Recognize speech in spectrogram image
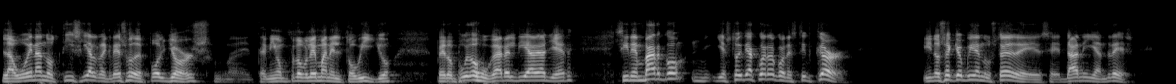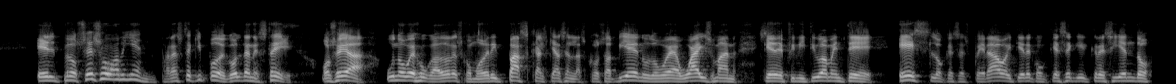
La buena noticia al regreso de Paul George. Eh, tenía un problema en el tobillo, pero pudo jugar el día de ayer. Sin embargo, y estoy de acuerdo con Steve Kerr, y no sé qué opinan ustedes, eh, Dani y Andrés, el proceso va bien para este equipo de Golden State. O sea, uno ve jugadores como Eric Pascal que hacen las cosas bien, uno ve a Wiseman que definitivamente es lo que se esperaba y tiene con qué seguir creciendo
